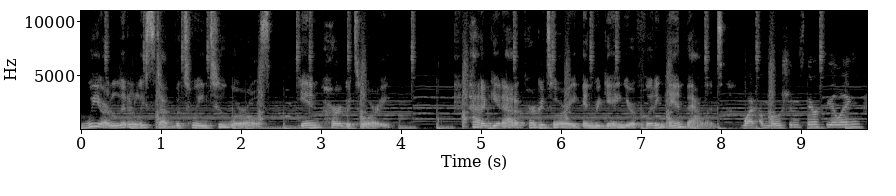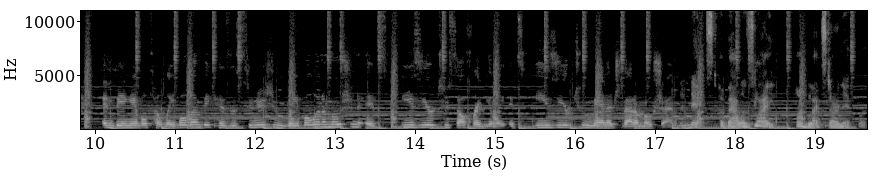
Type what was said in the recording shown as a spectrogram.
We are literally stuck between two worlds in purgatory. How to get out of purgatory and regain your footing and balance. What emotions they're feeling and being able to label them because as soon as you label an emotion, it's easier to self regulate. It's easier to manage that emotion. The next, A Balanced Life on Black Star Network.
